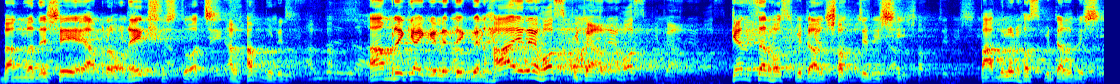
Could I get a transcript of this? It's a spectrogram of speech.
বাংলাদেশে আমরা অনেক সুস্থ আছি আলহামদুলিল্লাহ। আমেরিকায় গেলে দেখবেন হায় রে হসপিটাল। হসপিটাল ক্যান্সার হসপিটাল সবচেয়ে বেশি। পাগলের হসপিটাল বেশি।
